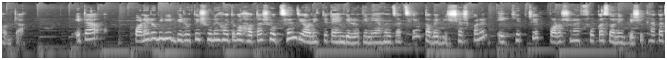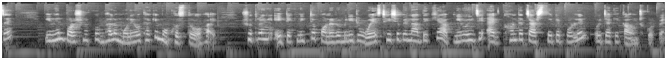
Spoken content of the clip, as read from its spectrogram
ঘণ্টা। এটা পনেরো মিনিট বিরতি শুনে হয়তো বা হতাশ হচ্ছেন যে অনেকটা টাইম বিরতি নেওয়া হয়ে যাচ্ছে, তবে বিশ্বাস করেন, এই ক্ষেত্রে পড়াশোনার ফোকাস অনেক বেশি থাকা যায়। ইভেন পড়াশোনা খুব ভালো মনেও থাকে, মুখস্থও হয়। সুতরাং এই টেকনিকটা পনেরো মিনিট ওয়েস্ট হিসেবে না দেখে আপনি ওই যে এক ঘণ্টা চার্জ সেটে পড়লেন, ওইটাকে কাউন্ট করবেন।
